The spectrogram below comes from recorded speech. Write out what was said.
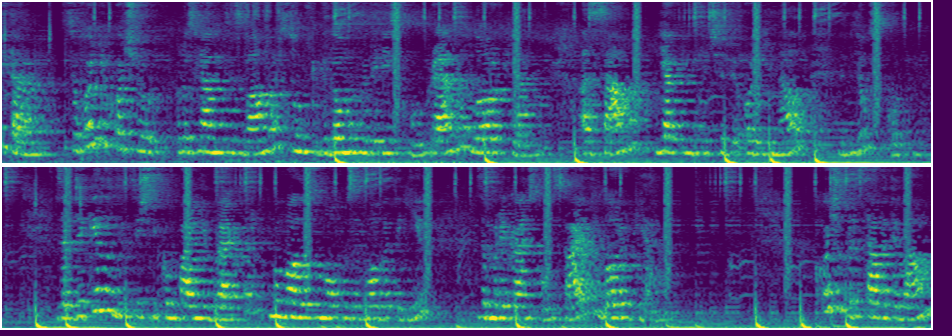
Вітаю! Сьогодні хочу розглянути з вами сумки відомого італійського бренду Loro Piana, а саме як відлічити оригінал від Lux Copy. Завдяки логістичній компанії Vector ми мали змогу замовити їх з американського сайту Loro Piana. Хочу представити вам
